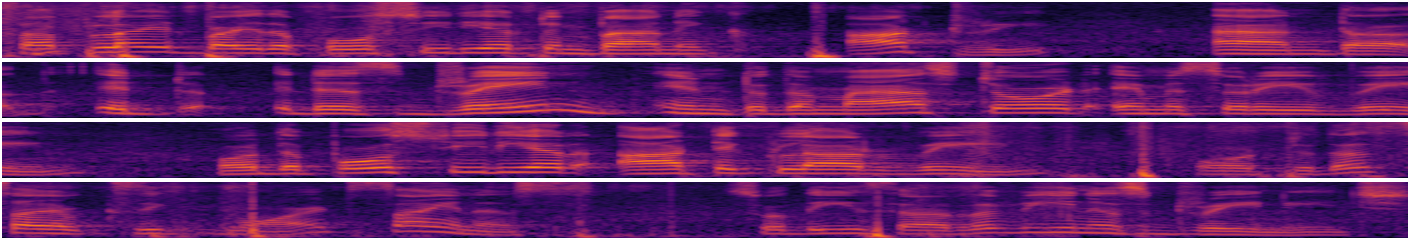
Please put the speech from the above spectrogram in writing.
supplied by the posterior tympanic artery and uh, it, it is drained into the mastoid emissary vein or the posterior auricular vein or to the sigmoid sinus. So, these are the venous drainage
